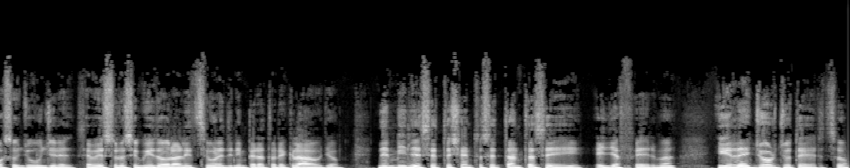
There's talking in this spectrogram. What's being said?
posso aggiungere se avessero seguito la lezione dell'imperatore Claudio. Nel 1776, egli afferma, il re Giorgio III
